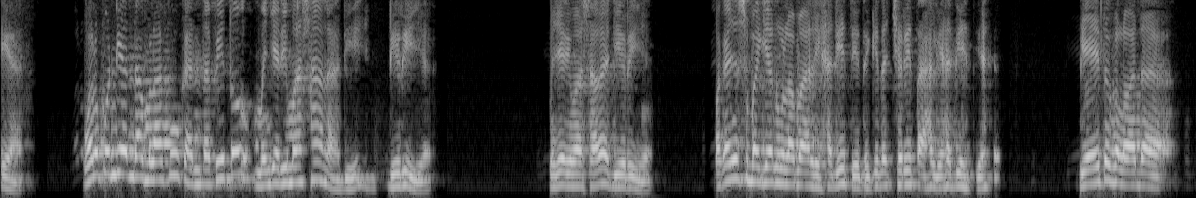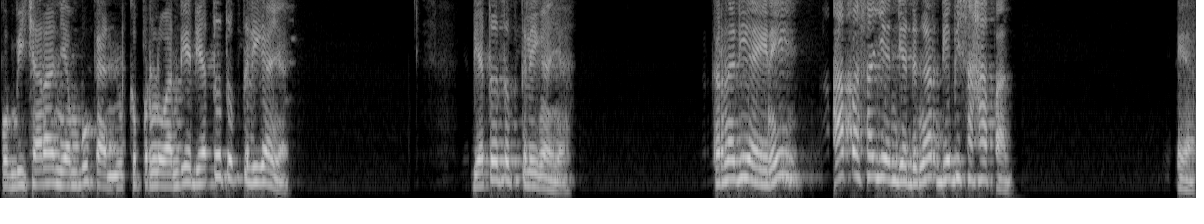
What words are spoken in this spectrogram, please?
Ya. Walaupun dia tidak melakukan, tapi itu menjadi masalah di dirinya. Menjadi masalah dirinya. Makanya sebagian ulama ahli hadis itu kita cerita ahli hadis ya. Dia itu kalau ada pembicaraan yang bukan keperluan dia, dia tutup telinganya. Dia tutup telinganya. Karena dia ini apa saja yang dia dengar dia bisa hafal. Ya.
